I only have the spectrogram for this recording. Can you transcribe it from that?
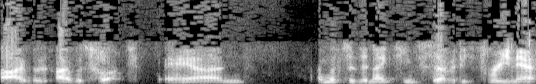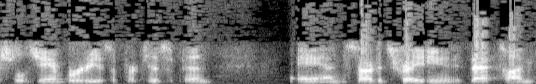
I was I was hooked. And I went to the 1973 National Jamboree as a participant and started trading. At that time,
